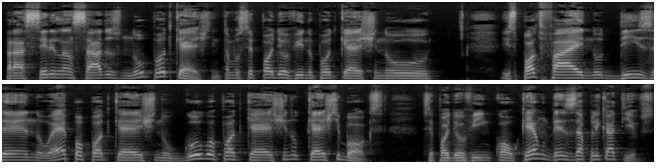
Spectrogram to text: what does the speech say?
para serem lançados no podcast. Então você pode ouvir no podcast no Spotify, no Deezer, no Apple Podcast, no Google Podcast e no Castbox. Você pode ouvir em qualquer um desses aplicativos.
